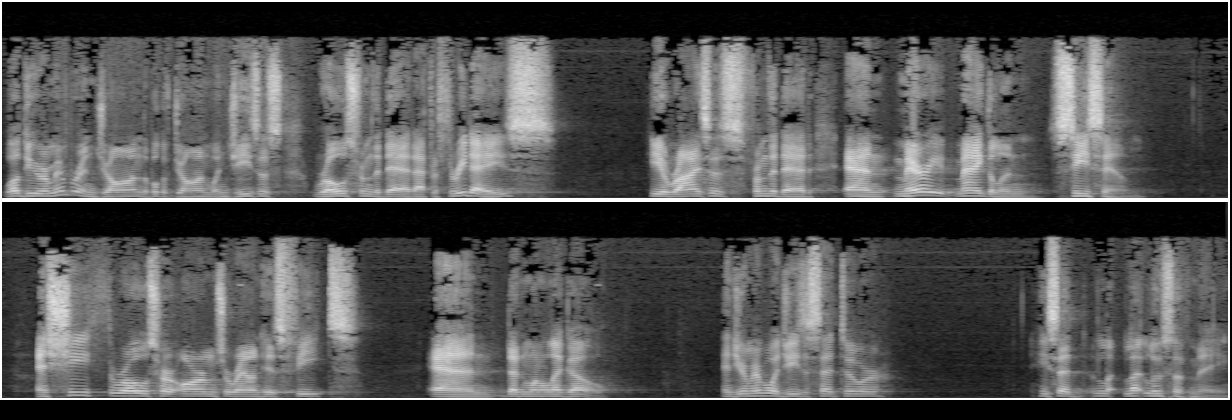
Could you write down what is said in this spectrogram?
Well, do you remember in John, the book of John, when Jesus rose from the dead after three days? He arises from the dead, and Mary Magdalene sees him. And she throws her arms around his feet and doesn't want to let go. And do you remember what Jesus said to her? He said, Let loose of me,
